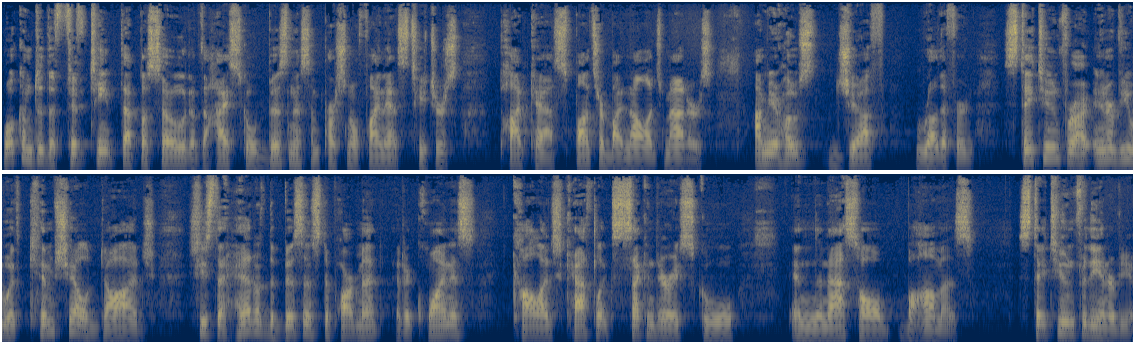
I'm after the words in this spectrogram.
Welcome to the 15th episode of the High School Business and Personal Finance Teachers podcast, sponsored by Knowledge Matters. I'm your host, Jeff Rutherford. Stay tuned for our interview with Kim Shell Dodge. She's the head of the business department at Aquinas College Catholic Secondary School in the Nassau, Bahamas. Stay tuned for the interview.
